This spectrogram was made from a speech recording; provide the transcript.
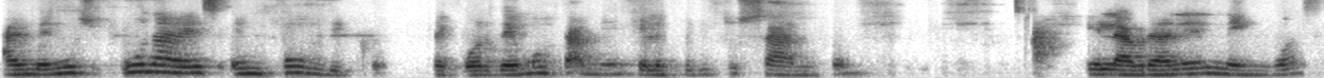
al menos una vez en público. Recordemos también que el Espíritu Santo, el hablar en lenguas,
